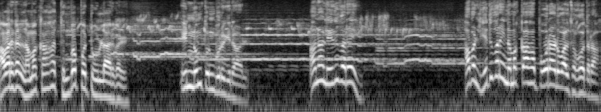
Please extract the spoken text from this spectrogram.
அவர்கள் நமக்காக துன்பப்பட்டு உள்ளார்கள். இன்னும் துன்புறுகிறாள். ஆனால் எதுவரை? அவள் எதுவரை நமக்காக போராடுவாள் சகோதரா?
